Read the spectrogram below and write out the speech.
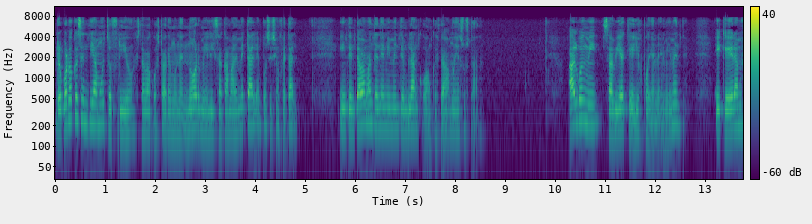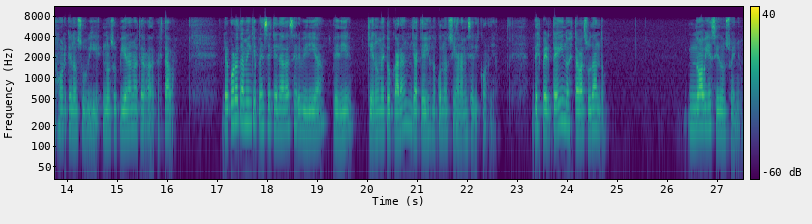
Recuerdo que sentía mucho frío, estaba acostada en una enorme y lisa cama de metal en posición fetal. Intentaba mantener mi mente en blanco, aunque estaba muy asustada. Algo en mí sabía que ellos podían leer mi mente, y que era mejor que no, no supieran lo aterrada que estaba. Recuerdo también que pensé que nada serviría pedir que no me tocaran, ya que ellos no conocían la misericordia. Desperté y no estaba sudando. No había sido un sueño.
